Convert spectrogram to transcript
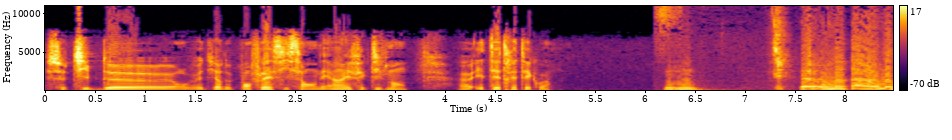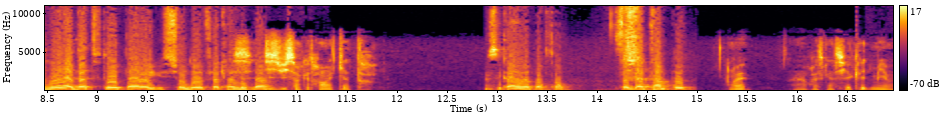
ce type de, on veut dire, de pamphlet, si ça en est un effectivement, euh, était traité quoi. Mhm. Euh, on a, on a donné la date de parution de Flatland ou C'est pas 1884, C'est quand même important. Ça date un peu. Ah, presque un siècle et demi, ouais.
